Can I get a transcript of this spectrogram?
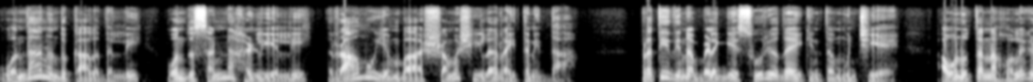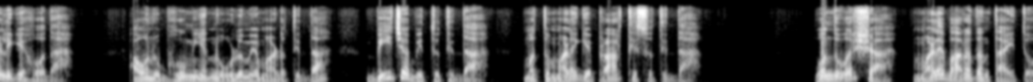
ಒಂದಾನೊಂದು ಕಾಲದಲ್ಲಿ ಒಂದು ಸಣ್ಣ ಹಳ್ಳಿಯಲ್ಲಿ ರಾಮು ಎಂಬ ಶ್ರಮಶೀಲ ರೈತನಿದ್ದ. ಪ್ರತಿದಿನ ಬೆಳಗ್ಗೆ ಸೂರ್ಯೋದಯಕ್ಕಿಂತ ಮುಂಚೆಯೇ ಅವನು ತನ್ನ ಹೊಲಗಳಿಗೆ ಹೋದ. ಅವನು ಭೂಮಿಯನ್ನು ಉಳುಮೆ ಮಾಡುತ್ತಿದ್ದ, ಬೀಜ ಬಿತ್ತುತ್ತಿದ್ದ ಮತ್ತು ಮಳೆಗೆ ಪ್ರಾರ್ಥಿಸುತ್ತಿದ್ದ. ಒಂದು ವರ್ಷ ಮಳೆ ಬಾರದಂತಾಯಿತು.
